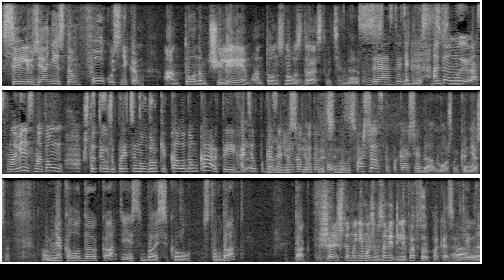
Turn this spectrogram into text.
с иллюзионистом-фокусником Антоном Челеем. Антон, снова здравствуйте. да, с- Здравствуйте. Здравствуйте. Антон, мы остановились на том, что ты уже протянул руки к колодам карты и Да. хотел показать Ну, нам какой-то фокус. Пожалуйста, покажи. Да, можно, конечно. У меня колода карт есть, Bicycle стандарт. Так, Жаль, что мы не можем замедленный повтор показывать, А, я вот да,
